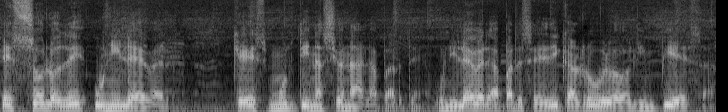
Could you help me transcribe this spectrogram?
es solo de Unilever, que es multinacional aparte. Unilever aparte se dedica al rubro limpieza.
